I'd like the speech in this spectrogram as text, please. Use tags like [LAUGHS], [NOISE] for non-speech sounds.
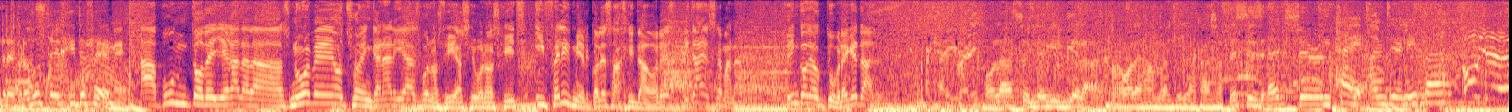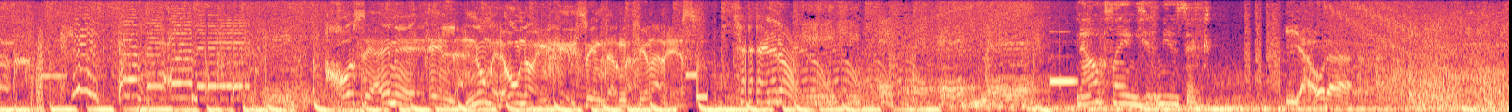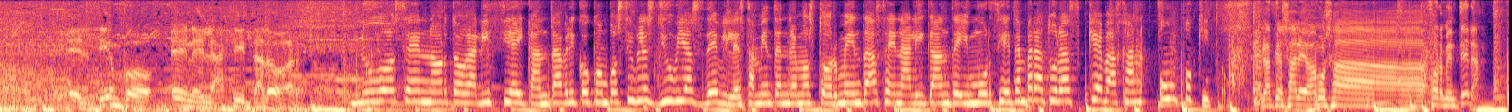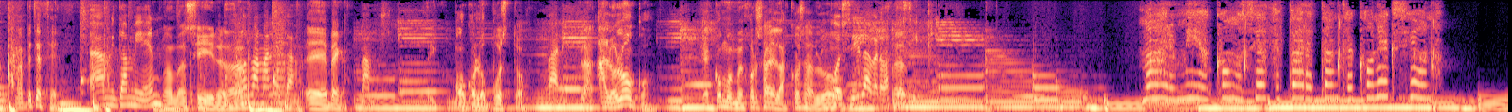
Reproduce Hit FM. A punto de llegar a las 9, 8 en Canarias. Buenos días y buenos hits. Y feliz miércoles, agitadores. Mitad de semana, 5 de octubre. ¿Qué tal? Hola, soy David Guetta. Raúl Alejandro aquí en la casa. This is Ed Sheeran. Hey, I'm Dua Lipa. ¡Oh, yeah! Hit FM. José A.M. en la número uno en hits internacionales. Turn it on. Now playing hit music. Y ahora... El tiempo en el agitador. Nubos en Norto, Galicia y Cantábrico con posibles lluvias débiles. También tendremos tormentas en Alicante y Murcia y temperaturas que bajan un poquito. Gracias, Ale. Vamos a Formentera. Me apetece. A mí también. Vamos, sí, ¿verdad? ¿Hacemos la maleta? Eh, venga. Vamos. O con lo opuesto. Vale. Plan, A lo loco. Que es como mejor salen las cosas luego. Pues sí, la verdad que sí. Madre mía, ¿cómo se hace para tanta conexión?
